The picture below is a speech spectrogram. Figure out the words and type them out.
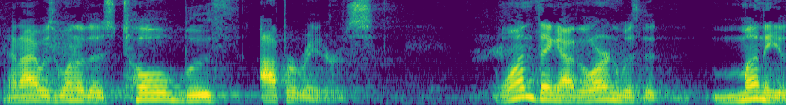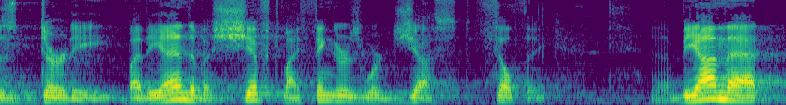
And I was one of those toll booth operators. One thing I learned was that money is dirty. By the end of a shift, my fingers were just filthy. Uh, beyond that,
